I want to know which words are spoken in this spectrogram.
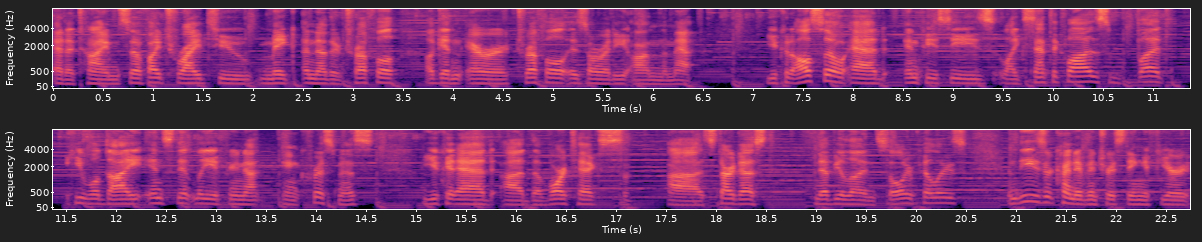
at a time. So if I try to make another truffle, I'll get an error. Truffle is already on the map. You could also add NPCs like Santa Claus, but he will die instantly if you're not in Christmas. You could add uh, the Vortex, uh, Stardust, Nebula, and Solar Pillars. And these are kind of interesting if you're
